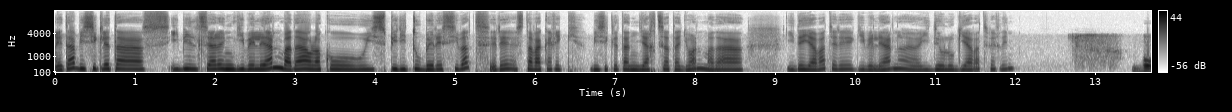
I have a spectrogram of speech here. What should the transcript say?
Eta bizikletaz ibiltzearen gibelean, bada olako ispiritu berezi bat, ere, ez da bakarrik bizikletan jartzea eta joan, bada ideia bat, ere, gibelean, eh, ideologia bat berdin? Bo,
